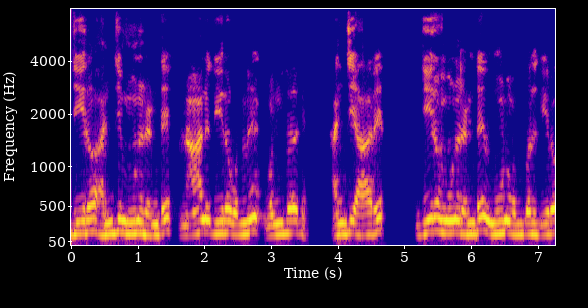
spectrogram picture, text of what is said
ஜீரோ அஞ்சு மூணு ரெண்டு. நாலு ஜீரோ ஒன்னு ஒன்பது. அஞ்சு ஆறு. ஜீரோ மூணு ரெண்டு. மூணு ஒன்பது ஜீரோ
